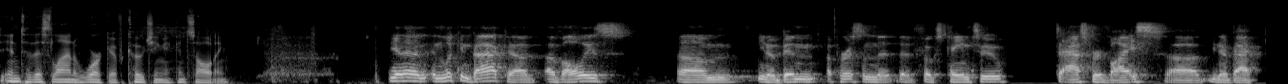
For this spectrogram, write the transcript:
into this line of work of coaching and consulting? You know, and, and looking back, I've, I've always, um, you know, been a person that, that folks came to to ask for advice. Uh, you know, back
